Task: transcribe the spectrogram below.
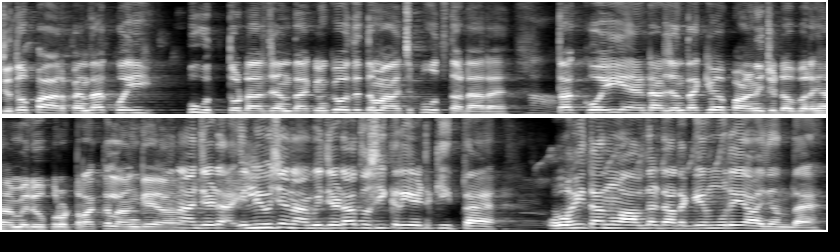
ਜਦੋਂ ਭਾਰ ਪੈਂਦਾ ਕੋਈ ਭੂਤ ਤੋਂ ਡਰ ਜਾਂਦਾ ਕਿਉਂਕਿ ਉਹਦੇ ਦਿਮਾਗ 'ਚ ਭੂਤ ਦਾ ਡਰ ਹੈ। ਤਾਂ ਕੋਈ ਐ ਡਰ ਜਾਂਦਾ ਕਿ ਮੈਂ ਪਾਣੀ 'ਚ ਡੁੱਬ ਰਿਹਾ ਮੇਰੇ ਉੱਪਰੋਂ ਟਰੱਕ ਲੰਘ ਗਿਆ। ਨਾ ਜਿਹੜਾ ਇਲੂਜਨ ਆ ਵੀ ਜਿਹੜਾ ਤੁਸੀਂ ਕ੍ਰੀਏਟ ਕੀਤਾ ਹੈ ਉਹੀ ਤੁਹਾਨੂੰ ਆਪਦਾ ਡਰ ਕੇ ਮੂਰੇ ਆ ਜਾਂਦਾ ਹੈ।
